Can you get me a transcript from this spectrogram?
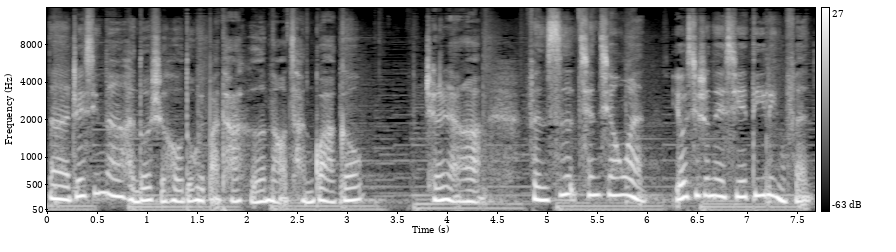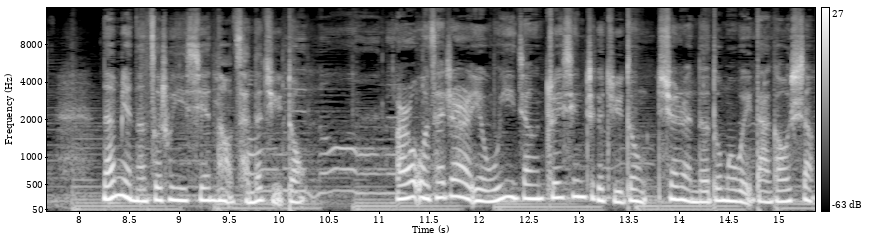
那追星呢，很多时候都会把它和脑残挂钩。诚然啊，粉丝千千万，尤其是那些低龄粉，难免呢做出一些脑残的举动。而我在这儿也无意将追星这个举动渲染得多么伟大高尚，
